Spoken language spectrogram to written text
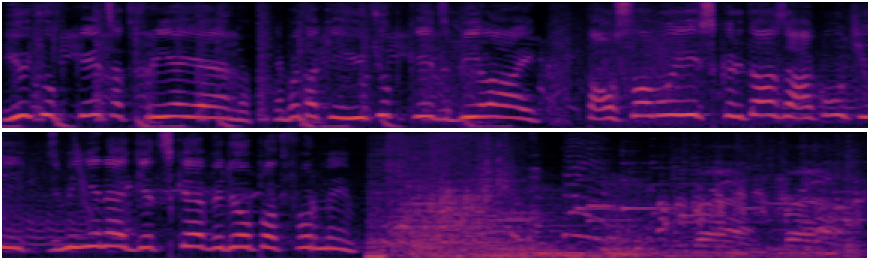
YouTube Kids at 3am nebo taky YouTube Kids Be Like. Ta oslavují skrytá zákoutí zmíněné dětské videoplatformy. Bruh.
